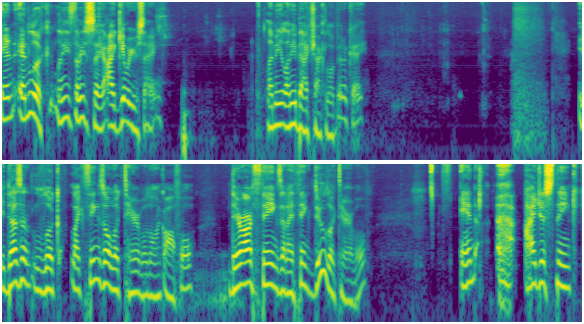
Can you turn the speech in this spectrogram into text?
and and look, let me let me just say, I get what you're saying. Let me let me backtrack a little bit, okay? It doesn't look like things don't look terrible, don't look awful. There are things that I think do look terrible, and I just think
